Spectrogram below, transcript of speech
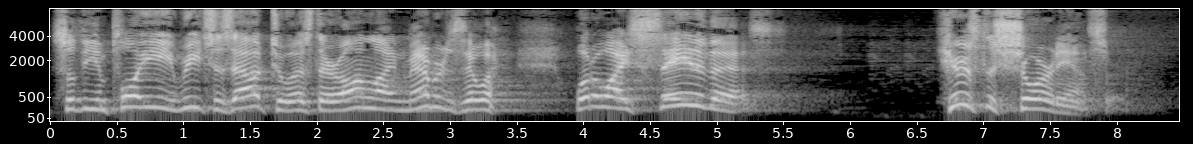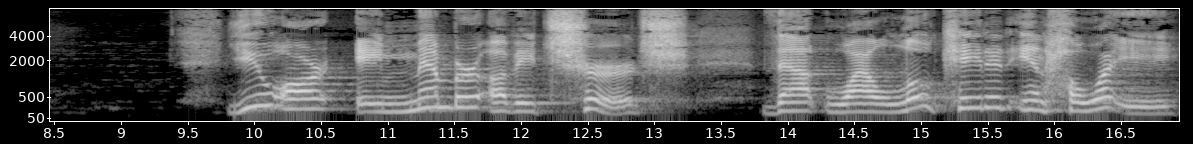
So the employee reaches out to us, their online members, and say, what, what do I say to this? Here's the short answer. You are a member of a church that while located in Hawaii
